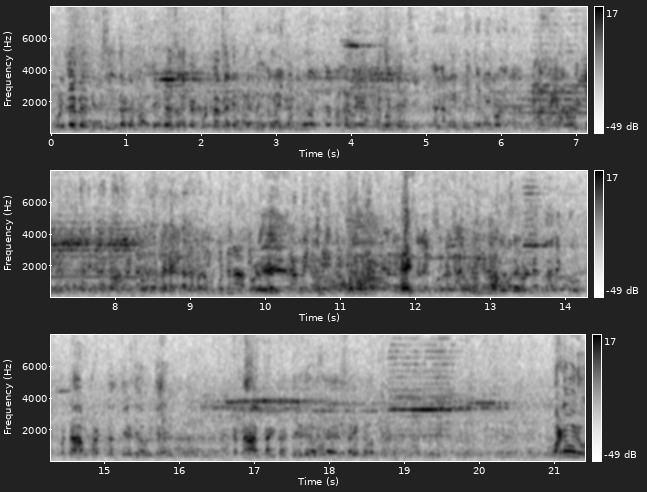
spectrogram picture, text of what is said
ಕೊಡಲೇಬೇಕು. ಕೊಡಲೇಬೇಕು ಏಳನೇ ತಾರೀಕು ಪಟಾಪಟ್ ಅಂತೇಳಿ ಅವ್ರಿಗೆ ಕಟಾಕಟ್ ಅಂತೇಳಿ ಅವ್ರಿಗೆ ಸೈಟ್ ಬಡವರು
